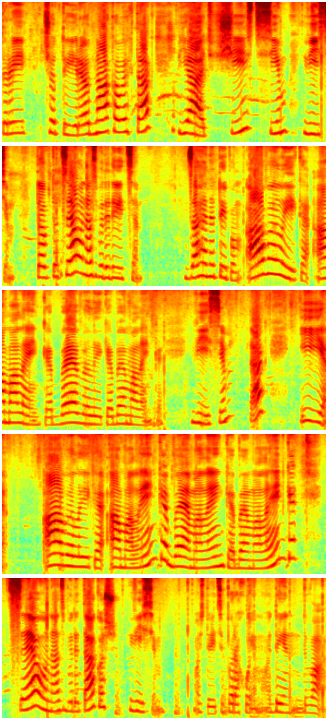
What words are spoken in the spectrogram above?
три, чотири однакових, так? П'ять, шість, сім, вісім. Тобто це у нас буде, дивіться, за генотипом А велике, А маленьке, Б велике, Б маленьке. 8, так? І А велике, А маленьке, Б маленьке, Б маленьке. Це у нас буде також 8. Ось дивіться, порахуємо. 1, 2,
